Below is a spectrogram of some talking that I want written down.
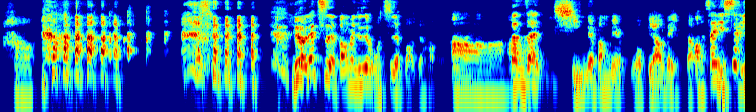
好，没有在吃的方面，就是我吃得饱就好了哦。但是在行的方面，我不要累到哦。所以你食衣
